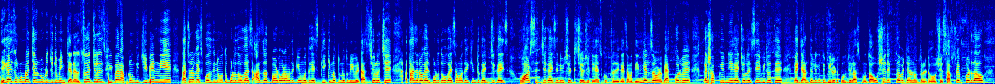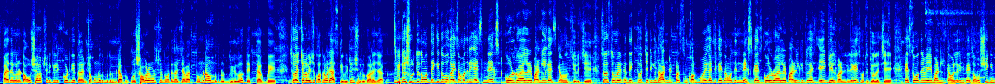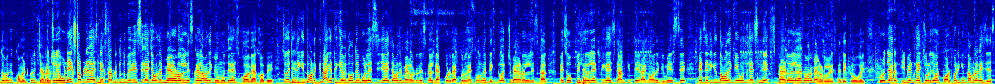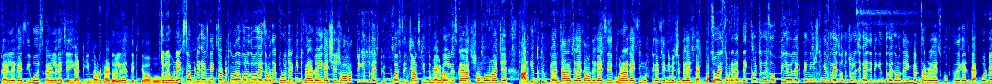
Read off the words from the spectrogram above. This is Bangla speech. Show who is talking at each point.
Speaker 1: Hey guys welcome to channel Nubraj gaming channel so guys চলে এসেছি ফ্রি ফায়ার আপকামিং কিছু ইভেন্ট নিয়ে। তাছাড়াও গাইস প্রতিদিনের মতো বলে দেবো গাইস আজ রাত বারোটা পর আমাদের গেমের মধ্যে গাইস কী কী নতুন নতুন ইভেন্ট আসতে চলেছে। আর তাছাড়াও গাইস বলে দেবো গাইস আমাদের কিন্তু গাইস যে গাইস হোয়াটসঅ্যাপ যে গাইস অ্যানিমেশনটি ছিল, সেটি গাইস খুব তাদের গাইস আমাদের ইন্ডিয়ান সার্ভার ব্যাক করবে। গাইস সব কিছু নিয়ে গাইস চলে এসেছে এই ভিডিওতে। গাইস জানতে হলে কিন্তু ভিডিওটি পৌঁছে লাস্ট পর্যন্ত অবশ্যই দেখতে হবে। চ্যানেল চ্যানেলটাকে অবশ্যই সাবস্ক্রাইব করে দাও। পায়ে থাকলে অবশ্যই অপশনে ক্লিক করে দিও। তাহলে যখন নতুন নতুন ভিডিও আপলোড করব, সবার আগে তোমাদের কাছে যাবে। তোমরা অন্য নতুন ভিডিওগুলো দেখতে থাকবে। সো গাইস চলো বেশি কথা বলে আজকে ভিডিও শুরু করা যাক। ভিডিও শুরুতে তোমার দেখিয়ে দেবো গাইস আমাদের গাইস নেক্সট গোল্ড রয়্যালের বান্ডেল গাইস কেমন হতে চলেছে? সো তোমরা এখানে দেখতে পাচ্ছ, এটা কিন্তু হান্ড্রেড পার্সেন্ট কনফার্ম হয়ে গেছে গাইস আমাদের নেক্সট গাইস গোল্ড রয়্যালের বান্ডেল কিন্তু গাইস এই বেল বান্ডেল গাইস হতে চলেছে। গাইস তোমাদের এই বান্ডেল কেমন লেগেছে গাইস অবশ্যই কিন্তু আমাকে কমেন্ট করে জানাবে। চলে যাব next update guys next update কিন্তু বেরিয়ে এসেছে গাইস আমাদের মেগাডল নেক্সকাল আমাদের গেমের মধ্যে গাইস কবে ব্যাক হবে। সো গাইস এটি কিন্তু অনেকদিন আগে থেকে আমি তোমাদের বলে এসেছি যে গাইস আমাদের মেগাডল নেক্সকাল ব্যাক করে ব্যাক করে গাইস তোমরা দেখতে পাচ্ছ মেগাডল নেক্সকাল গাইস ওপি লেভেলের একটি গাইস গান কিন্তু এর আগে আমাদের গেমে এসেছে। গাইস এটি কিন্তু আমাদের গেমের মধ্যে গাইস নেক্সট ফ্রাইড হয়ে গাইস আমরা মেগাডল নেক্সকাল দেখতে পাবো গাইস গ্রোজার ইভেন্ট গাইস চলে যাওয়ার পরপরই কিন্তু আমরা গাইস স্কাইলের গাইস ইভো স্কাইলের গাইস এই গানটি কিন্তু আমরা হয়ে গাইস দেখতে পাবো। চলে যাব next update guys next update তোমাদের বলে দেবো গাইস আমাদের গ্রোজার কিন্তু হয়ে গাইস শেষ হওয়া মাত্র কিন্তু গাইস ফিফটি পার্সেন্ট চান্স কিন্তু মেগাডল নেক্সকাল আসার সম্ভাবনা আছে, আর কিন্তু ফিফটি পার্সেন্ট চান্স আছে গাইস আমাদের গাইস এই ঘোড়ার গাইস ইমোটটি গাইস অ্যানিমেশনটা গাইস ব্যাক সো গাইস তোমরা এখানে দেখতে পাচ্ছ গাইস ওপি লেভেলে একটা অ্যানিমেশন কিন্তু গাইস হতে চলেছে গাইস যেটি কিন্তু গাইস আমাদের ইন্ডিয়ান সার্ভারে গাইস খুব তাদের গাইস ব্যাক করবে।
